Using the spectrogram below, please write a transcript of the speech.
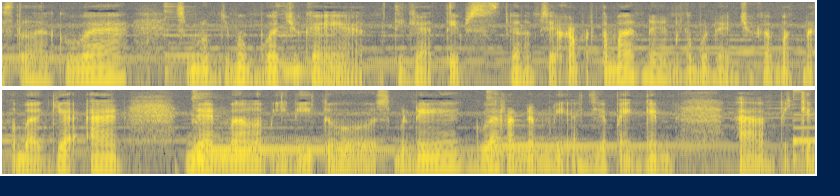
setelah gue sebelumnya membuat juga yang tiga tips dalam circle pertemanan, kemudian juga makna kebahagiaan. Dan malam ini tuh sebenarnya gue randomly aja pengen uh, bikin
